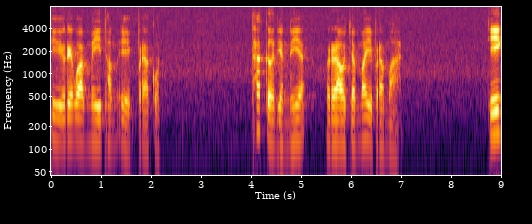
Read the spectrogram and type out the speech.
ที่เรียกว่ามีธรรมเอกปรากฏ ถ้าเกิดอย่างนี้เราจะไม่ประมาท จริง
